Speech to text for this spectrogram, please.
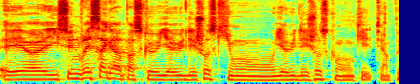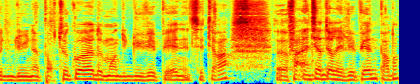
Et euh, c'est une vraie saga parce qu'il y a eu des choses qui ont, il y a eu des choses qui, ont- qui étaient un peu du n'importe quoi, demander du VPN, etc. Euh, Enfin, interdire les VPN, pardon.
